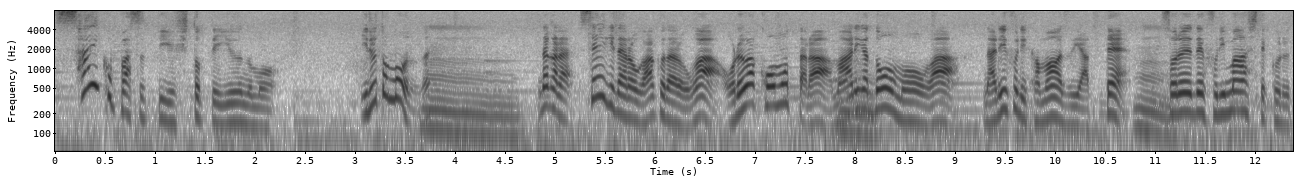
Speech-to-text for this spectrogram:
サイコパスっていう人っていうのもいると思うのね、ん。だから正義だろうが悪だろうが俺はこう思ったら周りがどう思うが、なりふり構わずやって、うん。それで振り回してくる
